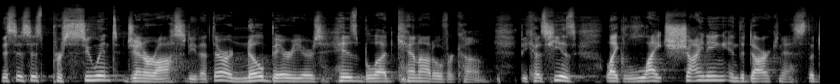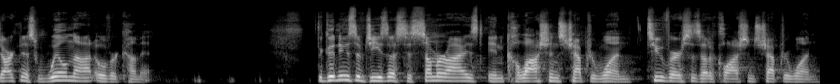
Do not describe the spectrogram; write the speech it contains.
This is his pursuant generosity, that there are no barriers his blood cannot overcome, because he is like light shining in the darkness. The darkness will not overcome it. The good news of Jesus is summarized in Colossians chapter 1, two verses out of Colossians chapter 1.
